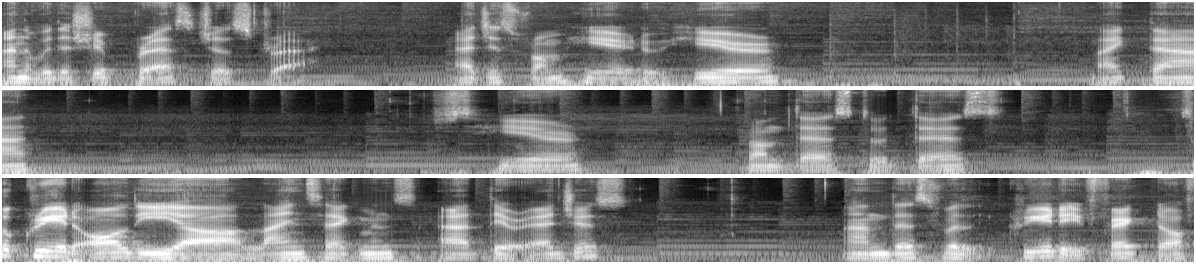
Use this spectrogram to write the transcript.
And with the shift press just drag. Edges from here to here. Like that. Just here. From this to this. So create all the uh, line segments at their edges. And this will create effect of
